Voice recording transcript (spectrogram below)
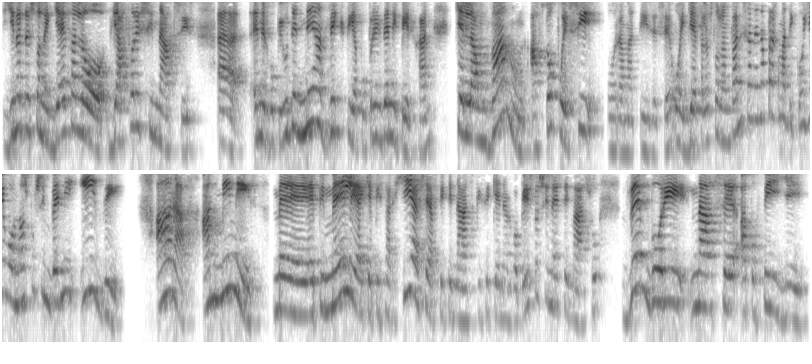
γίνονται στον εγκέφαλο διάφορες συνάψεις, ε, ενεργοποιούνται νέα δίκτυα που πριν δεν υπήρχαν και λαμβάνουν αυτό που εσύ οραματίζεσαι, ο εγκέφαλος το λαμβάνει σαν ένα πραγματικό γεγονός που συμβαίνει ήδη. Άρα, αν μείνεις με επιμέλεια και πειθαρχία σε αυτή την άσκηση και ενεργοποιείς το συνέστημά σου, δεν μπορεί να σε αποφύγει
